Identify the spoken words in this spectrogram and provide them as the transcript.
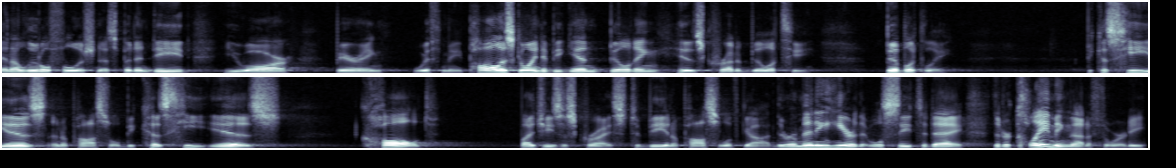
in a little foolishness, but indeed you are bearing with me. Paul is going to begin building his credibility biblically because he is an apostle, because he is called by Jesus Christ to be an apostle of God. There are many here that we'll see today that are claiming that authority,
